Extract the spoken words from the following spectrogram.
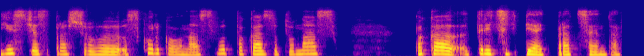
Я сейчас спрашиваю, сколько у нас? Вот показывают у нас пока 35%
